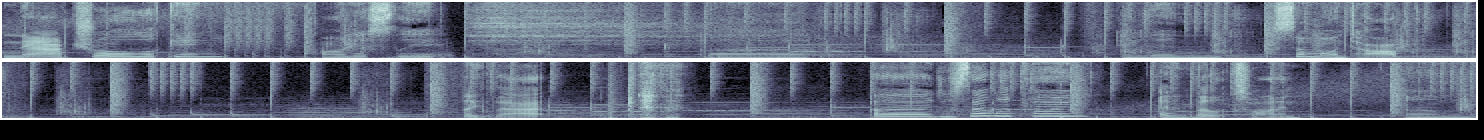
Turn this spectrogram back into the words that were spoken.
natural looking, honestly. Uh, and then some on top. Like that. uh, does that look fine? I think that looks fine. Um,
